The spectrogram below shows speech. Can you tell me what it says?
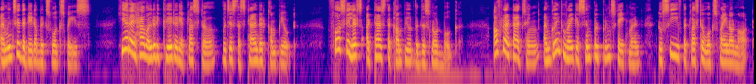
I'm inside the Databricks workspace. Here I have already created a cluster, which is the standard compute. Firstly, let's attach the compute with this notebook. After attaching, I'm going to write a simple print statement to see if the cluster works fine or not.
